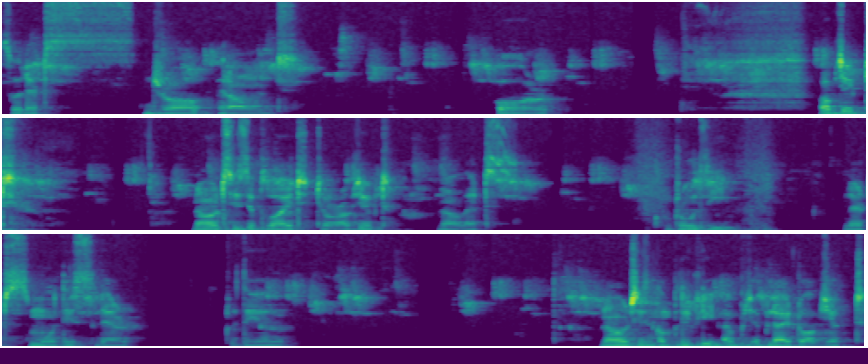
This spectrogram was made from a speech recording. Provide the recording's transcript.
So let's draw around or object. Now it is applied to our object. Now let's control Z. Let's move this layer to there. Now it is completely applied to object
